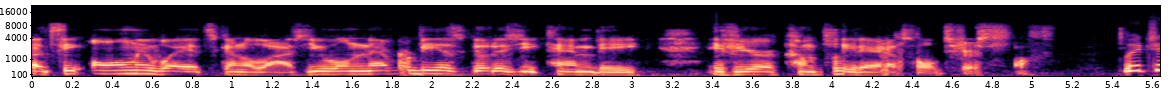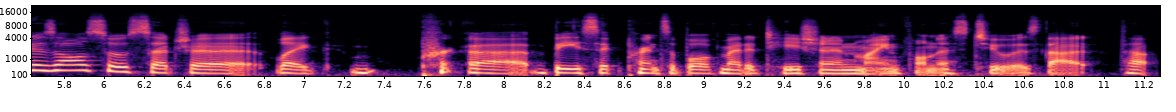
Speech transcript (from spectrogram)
That's the only way it's going to last. You will never be as good as you can be if you're a complete asshole to yourself. which is also such a like pr- uh, basic principle of meditation and mindfulness too is that that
